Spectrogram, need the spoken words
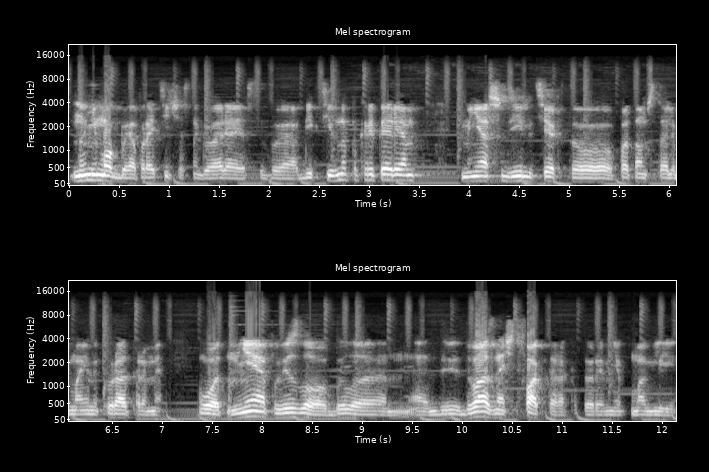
ну, не мог бы я пройти, честно говоря, если бы объективно по критериям меня судили те, кто потом стали моими кураторами. Вот, мне повезло, было два, значит, фактора, которые мне помогли.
